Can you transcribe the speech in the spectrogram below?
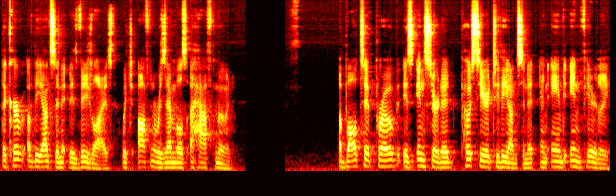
the curve of the uncinate is visualized, which often resembles a half moon. A ball tip probe is inserted posterior to the uncinate and aimed inferiorly,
